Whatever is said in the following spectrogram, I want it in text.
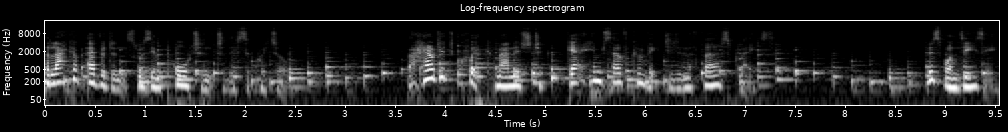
the lack of evidence was important to this acquittal. But how did Quick manage to get himself convicted in the first place? This one's easy.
